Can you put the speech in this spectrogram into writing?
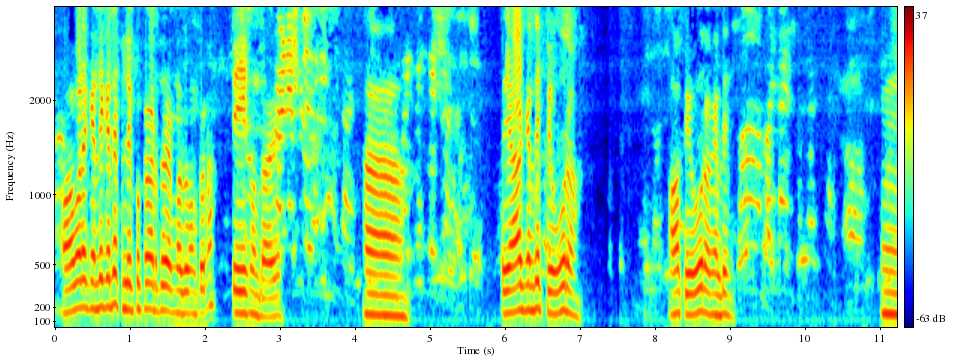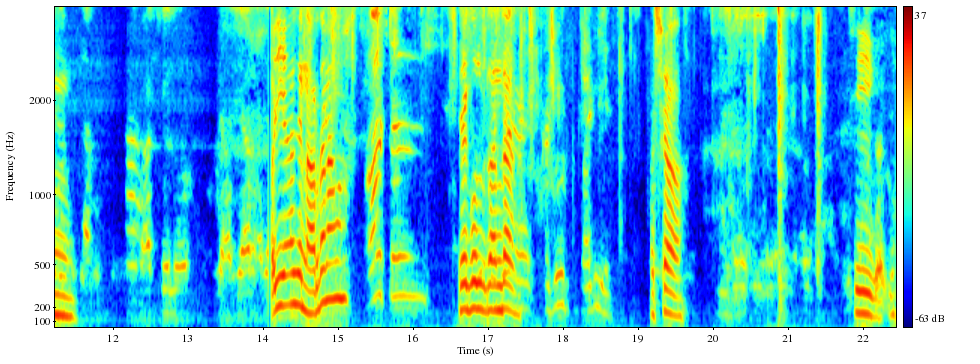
ਆਹ ਵਾਲਾ ਕਹਿੰਦੇ ਕਹਿੰਦੇ ਫਲਿੱਪਕਾਰਟ ਤੋਂ Amazon ਤੋਂ ਨਾ ਫੇਕ ਹੁੰਦਾ ਹੈ ਹਾਂ। ਤੇ ਆਹ ਕਹਿੰਦੇ ਪਿਓਰ ਆ। ਆਹ ਪਿਓਰ ਆ ਕਹਿੰਦੇ। ਹੂੰ। ਭਾਜੀ ਆ ਕੇ ਨਾਰ ਦਾ ਆ? ਸਰ। ਇਹ ਗੁਲਕੰਦਾ ਖਜੂਰ ਬਾੜੀ ਹੈ। ਅੱਛਾ। ਠੀਕ ਹੈ ਜੀ।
